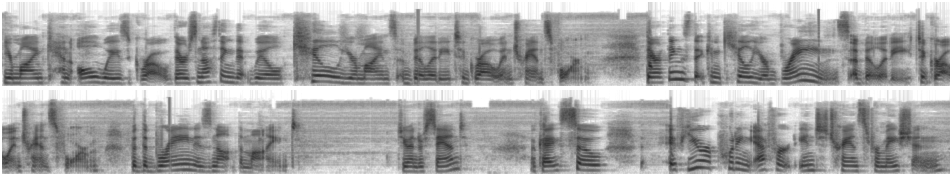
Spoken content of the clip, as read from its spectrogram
Your mind can always grow. There's nothing that will kill your mind's ability to grow and transform. There are things that can kill your brain's ability to grow and transform, but the brain is not the mind. Do you understand? Okay, so if you are putting effort into transformation,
